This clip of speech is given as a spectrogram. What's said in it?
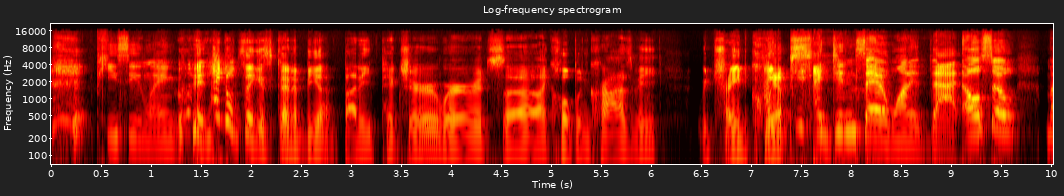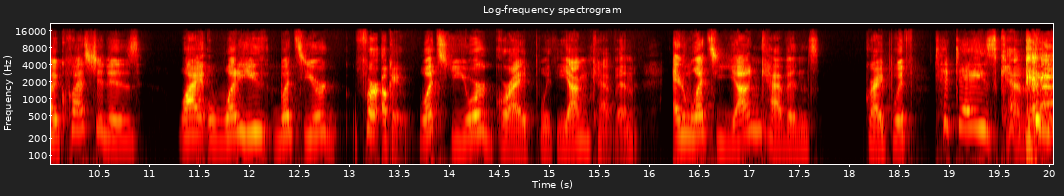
PC language. I don't think it's going to be a buddy picture where it's uh, like Hope and Crosby. We trade quips. I, I didn't say I wanted that. Also, my question is why what do you what's your for okay, what's your gripe with young Kevin and what's young Kevin's gripe with today's Kevin?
